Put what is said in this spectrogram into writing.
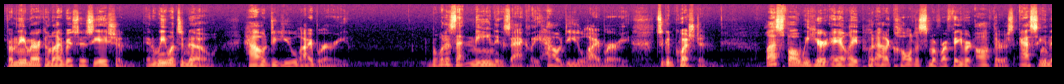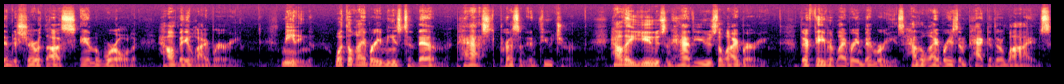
from the American Library Association, and we want to know how do you library? But what does that mean exactly? How do you library? It's a good question. Last fall, we here at ALA put out a call to some of our favorite authors, asking them to share with us and the world how they library. Meaning, what the library means to them, past, present, and future. How they use and have used the library. Their favorite library memories, how the library has impacted their lives,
